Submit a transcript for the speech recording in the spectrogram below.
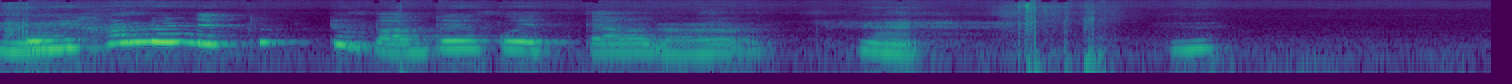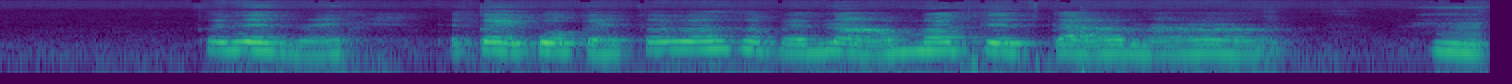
응. 우리 하는데 뚝뚝 만들고 있잖아. 응. 근데 왜 내가 이거 괜찮아서 맨날 안 만들잖아. 응.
